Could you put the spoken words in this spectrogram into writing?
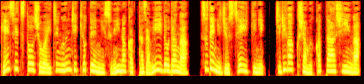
建設当初は一軍事拠点に過ぎなかったザビードだが、すでに10世紀に地理学者ムカッターシーが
